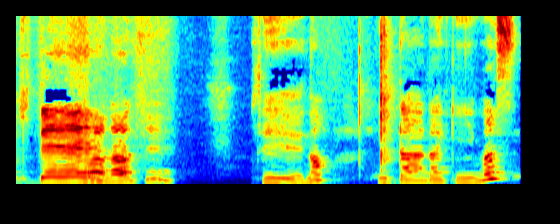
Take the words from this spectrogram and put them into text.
起きて。今何時せーの。いただきます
